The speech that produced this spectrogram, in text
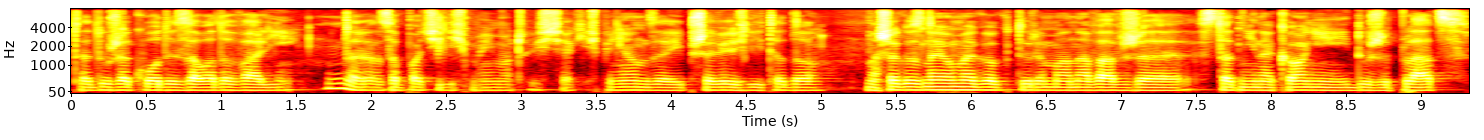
te duże kłody załadowali. No, zapłaciliśmy im oczywiście jakieś pieniądze i przewieźli to do naszego znajomego, który ma na Wawrze stadninę koni i duży plac.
